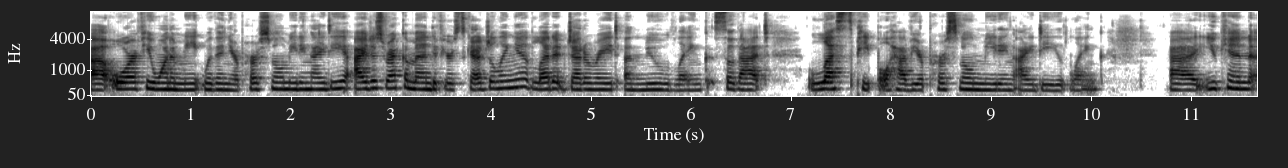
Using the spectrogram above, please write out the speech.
Uh, or if you want to meet within your personal meeting ID, I just recommend if you're scheduling it, let it generate a new link so that less people have your personal meeting ID link. Uh, you can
